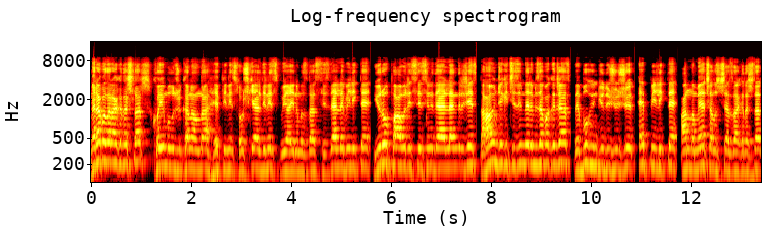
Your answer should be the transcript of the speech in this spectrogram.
Merhabalar arkadaşlar. Koyun Bulucu kanalına hepiniz hoş geldiniz. Bu yayınımızda sizlerle birlikte Euro Power hissesini değerlendireceğiz. Daha önceki çizimlerimize bakacağız ve bugünkü düşüşü hep birlikte anlamaya çalışacağız arkadaşlar.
